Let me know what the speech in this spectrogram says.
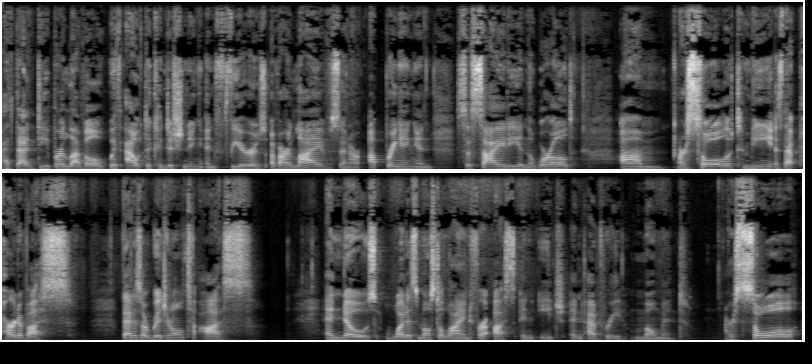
at that deeper level without the conditioning and fears of our lives and our upbringing and society and the world. Um, our soul to me is that part of us that is original to us and knows what is most aligned for us in each and every moment. Our soul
